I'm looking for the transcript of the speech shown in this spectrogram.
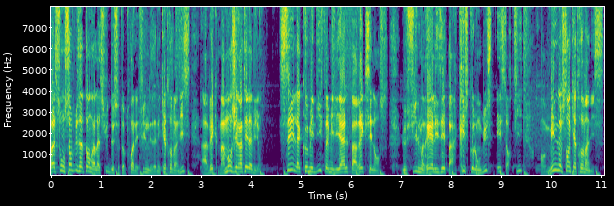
Passons sans plus attendre à la suite de ce top 3 des films des années 90 avec Maman j'ai raté l'avion. C'est la comédie familiale par excellence. Le film réalisé par Chris Columbus est sorti en 1990.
